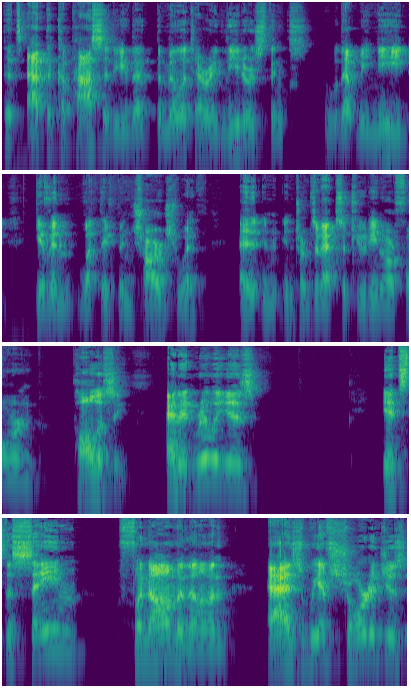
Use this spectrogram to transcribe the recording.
that's at the capacity that the military leaders thinks that we need given what they've been charged with in, in terms of executing our foreign policy. And it really is, it's the same phenomenon as we have shortages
